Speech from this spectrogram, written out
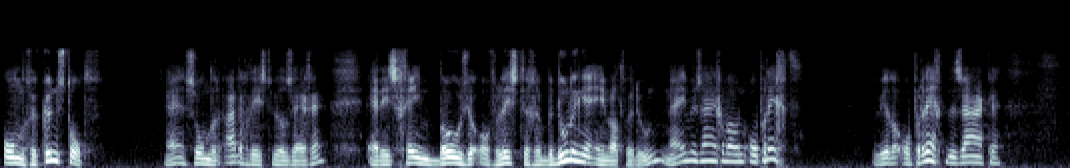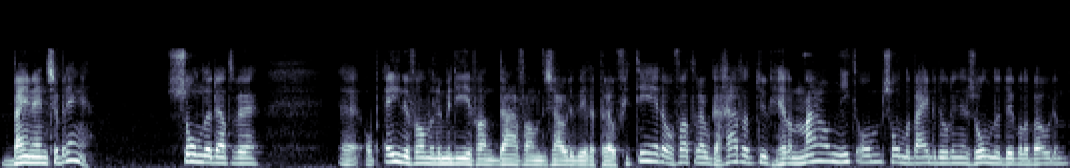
ongekunsteld. Zonder arglist wil zeggen, er is geen boze of listige bedoelingen in wat we doen. Nee, we zijn gewoon oprecht. We willen oprecht de zaken bij mensen brengen. Zonder dat we uh, op een of andere manier van, daarvan zouden willen profiteren of wat dan ook. Daar gaat het natuurlijk helemaal niet om, zonder bijbedoelingen, zonder dubbele bodem.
